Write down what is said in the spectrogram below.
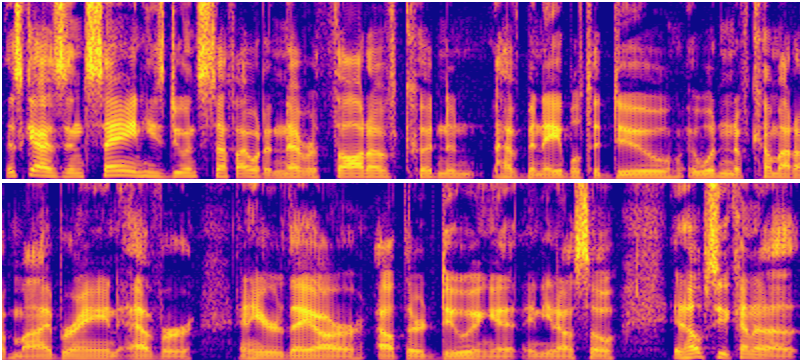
this guy's insane. He's doing stuff I would have never thought of, couldn't have been able to do. It wouldn't have come out of my brain ever. And here they are out there doing it. And you know, so it helps you kind of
